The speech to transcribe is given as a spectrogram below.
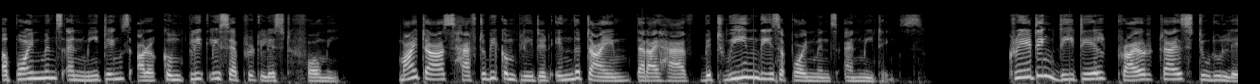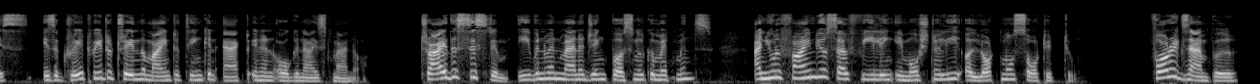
Appointments and meetings are a completely separate list for me. My tasks have to be completed in the time that I have between these appointments and meetings. Creating detailed, prioritized to do lists is a great way to train the mind to think and act in an organized manner. Try this system even when managing personal commitments, and you'll find yourself feeling emotionally a lot more sorted too. For example,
